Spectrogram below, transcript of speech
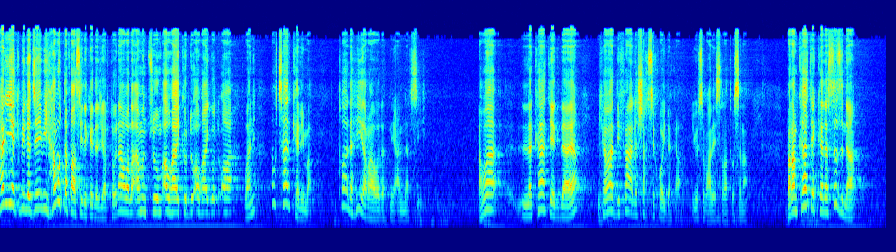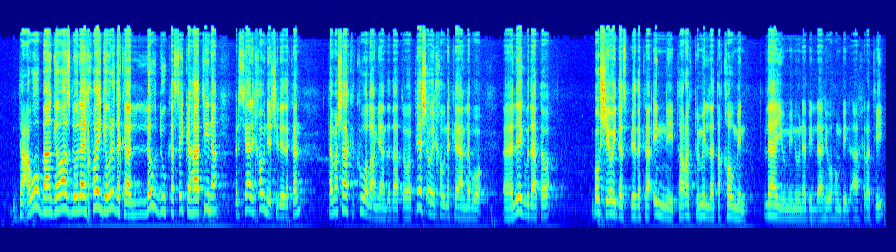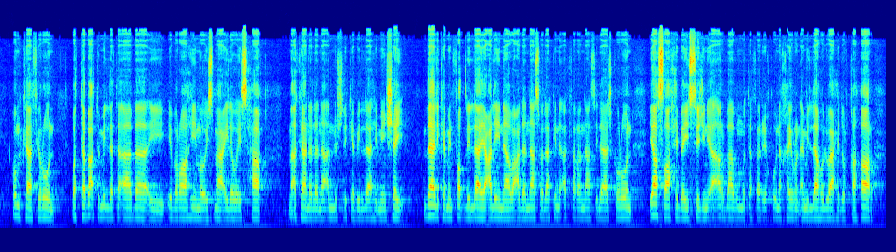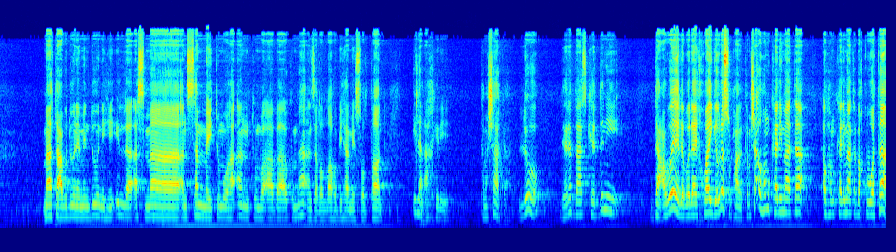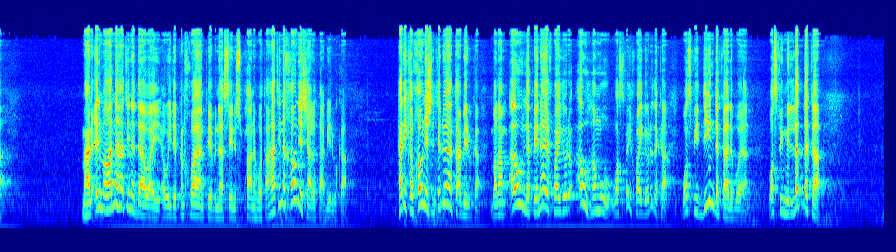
هەر یەک بی لە جێوی هەموو تەفاسی دەکەی دەجێرتەوە ناوەڵە ئەمن چوم ئەو های کردو ئەو های گوت ئەوها وانێ ئەو چار کەلیمە قال هي راودتني عن نفسي ئەوە لە کاتێکدایە کەوا دیفاع لە شخصی خۆی دەکا یوسف عليه الصلاة والسلام بەڵام کاتێک کە لە سزنە داوا بانگەواز لۆلای خی گەورە دەکات لەو دوو کەسەی کە هاتینە پرسیاری خەونێکی لێ دەکەن تەماشا کە کووەڵامیان دەداتەوە پێش ئەوەی خەونەکەیان لە بۆ لێک بداتەوە بەو شێوەی دەست پێ دەکا ئینی تەڕەکت من لە تەقەوم لا يؤمنون بالله وهم بالآخرة هم كافرون واتبعت ملة آبائي إبراهيم وإسماعيل وإسحاق ما كان لنا أن نشرك بالله من شيء ذلك من فضل الله علينا وعلى الناس ولكن أكثر الناس لا يشكرون يا صاحبي السجن أأرباب متفرقون خير أم الله الواحد القهار ما تعبدون من دونه إلا أسماء سميتموها أنتم وآباؤكم ما أنزل الله بها من سلطان إلى آخر تمشاكە لو لێرە باسکردنی دعوەیە لە بۆ لای خی گەورە سوبحانە تەمەشا ئەو هەم کەلیماتە ئەو هەم کەلیماتە بە قووەتە مالعلم ئەوان نەهاتینە داوایی ئەوەی لێ بکەن خۆیان پێ بناسیێنی سوبحانە هوتا هاتینە خەونێشیان لە تعبیر بکە هەریکە خەونێش تلویان تعبیر بکە بەڵام ئەو لە پێناوی خی گەورە ئەو هەموو وەصفی خی گەورە دەکا وەصفی دین دەکا لە بۆیان وەصفی ملت دەکا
